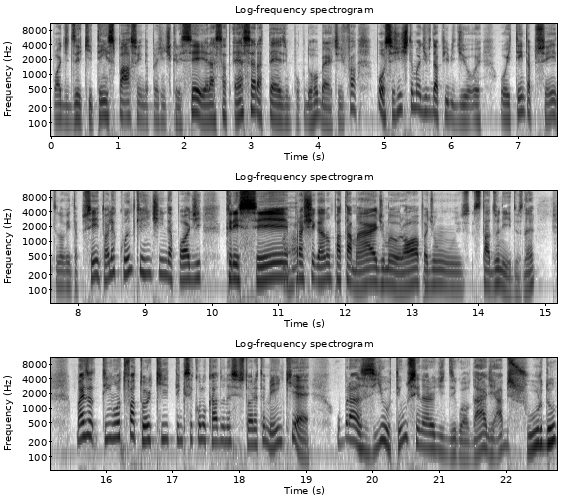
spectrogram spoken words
pode dizer que tem espaço ainda para a gente crescer, era essa, essa era a tese um pouco do Roberto. A gente fala, pô, se a gente tem uma dívida PIB de oi- 80%, 90%, olha quanto que a gente ainda pode crescer Aham. para chegar num patamar de uma Europa, de uns Estados Unidos, né? Mas ah, tem outro fator que tem que ser colocado nessa história também, que é o Brasil tem um cenário de desigualdade absurdo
